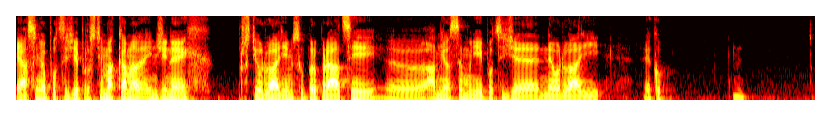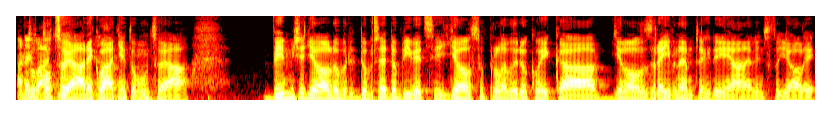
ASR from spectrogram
já jsem měl pocit, že prostě makám na enginech, prostě odvádím super práci eh, a měl jsem u něj pocit, že neodvádí jako to, to, co já, adekvátně tomu, co já vím, že dělal dobře, dobře dobré věci, dělal super levely do Quakea, dělal s Ravenem tehdy, já nevím, co to dělali,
